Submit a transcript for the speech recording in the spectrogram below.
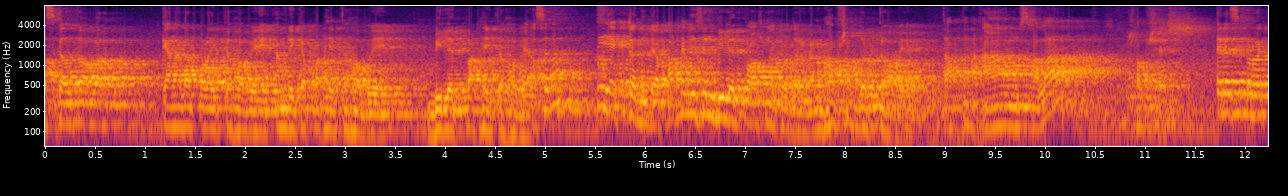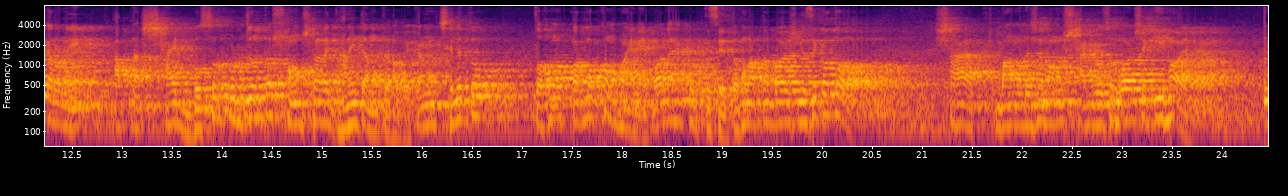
আজকাল তো আবার কানাডা পড়াইতে হবে, আমেরিকা পাঠাইতে হবে, বিলেত পাঠাইতে হবে, আছে না? এই একটা, দুইটা পাঠাই দিয়েছেন, বিলেত পড়াশোনা করতে হবে কারণ ভাবসাব ধরতে হবে। তা আপনার আম, সালা সব শেষ। ম্যারেজ করার কারণে আপনার ষাট বছর পর্যন্ত সংসারে ঘানি টানতে হবে। কারণ ছেলে তো তখন কর্মক্ষম হয়নি পড়ালেখা করতেছে। তখন আপনার বয়স গেছে কত? ষাট। বাংলাদেশের মানুষ ষাট বছর বয়সে কি হয়? তো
